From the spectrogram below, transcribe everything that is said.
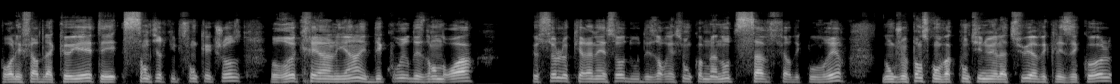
pour aller faire de la cueillette et sentir qu'ils font quelque chose, recréer un lien et découvrir des endroits que seul le Keren Esod ou des organisations comme la nôtre savent faire découvrir. Donc je pense qu'on va continuer là-dessus avec les écoles,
